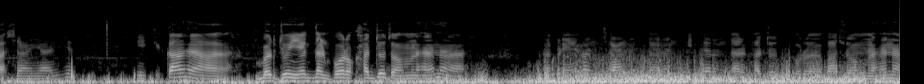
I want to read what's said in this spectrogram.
પાછા અહીંયા આવીએ. કે, કાં હે બધું એકદમ પોરો ખાધો તો હમણાં હે ને, આપણે એવા ને ચાલે. ને પિત્તર ને તારે ખાધો જ પાછો હમણાં હે ને,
